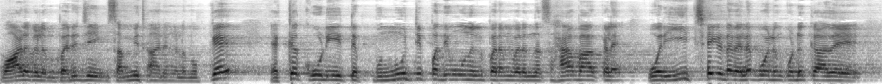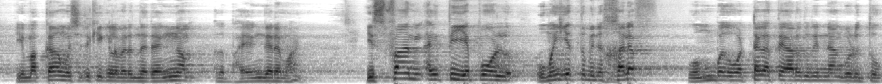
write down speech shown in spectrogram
വാളുകളും പരിചയം സംവിധാനങ്ങളും ഒക്കെ ഒക്കെ കൂടിയിട്ട് മുന്നൂറ്റി പതിമൂന്നിൽ പരം വരുന്ന സഹാബാക്കളെ ഒരു ഈച്ചയുടെ വില പോലും കൊടുക്കാതെ ഈ മക്കാ മുശ്രിക്കുകൾ വരുന്ന രംഗം അത് ഭയങ്കരമാണ്. ഇസ്ഫാനിൽ എത്തിയപ്പോൾ ഉമയ്യത്ത് ബിൻ ഖലഫ് ഒമ്പത് ഒട്ടകത്തെ അറുതു തിന്നാൻ കൊടുത്തു.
